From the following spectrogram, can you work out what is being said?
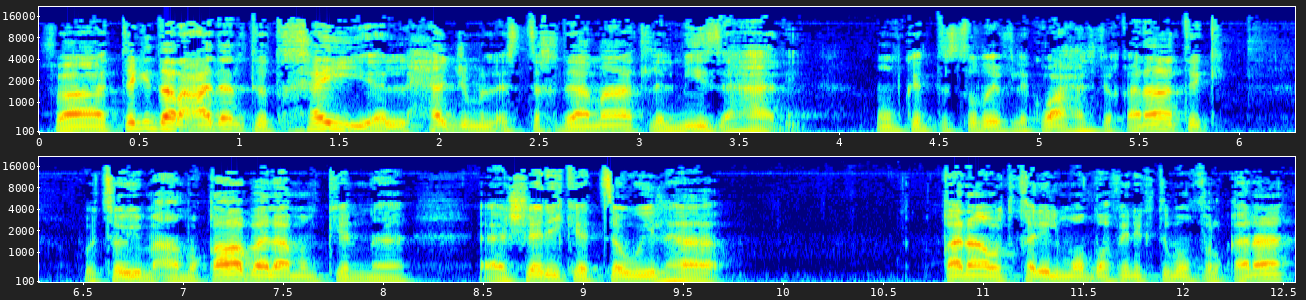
فتقدر عادة تتخيل حجم الاستخدامات للميزة هذه. ممكن تستضيف لك واحد في قناتك وتسوي معاه مقابلة. ممكن آه، شركة تسوي لها قناة وتخلي الموظفين يكتبون في القناة.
